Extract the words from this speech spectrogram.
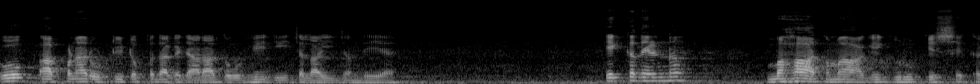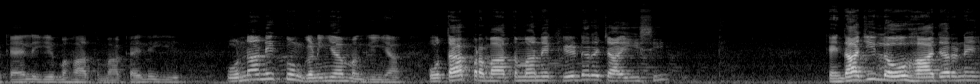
ਉਹ ਆਪਣਾ ਰੋਟੀ ਟੁੱਕ ਦਾ ਗੁਜ਼ਾਰਾ ਦੋਹੇ ਜੀ ਚਲਾਈ ਜਾਂਦੇ ਐ। ਇੱਕ ਦਿਨ ਨਾ ਮਹਾਤਮਾ ਆ ਗਏ, ਗੁਰੂ ਕੇ ਸਿੱਖ ਕਹਿ ਲਈਏ, ਮਹਾਤਮਾ ਕਹਿ ਲਈਏ। ਉਹਨਾਂ ਨੇ ਘੁੰਗਣੀਆਂ ਮੰਗੀਆਂ। ਉਹ ਤਾਂ ਪ੍ਰਮਾਤਮਾ ਨੇ ਖੇਡ ਰਚਾਈ ਸੀ। ਕਹਿੰਦਾ ਜੀ ਲੋ ਹਾਜ਼ਰ ਨੇ।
